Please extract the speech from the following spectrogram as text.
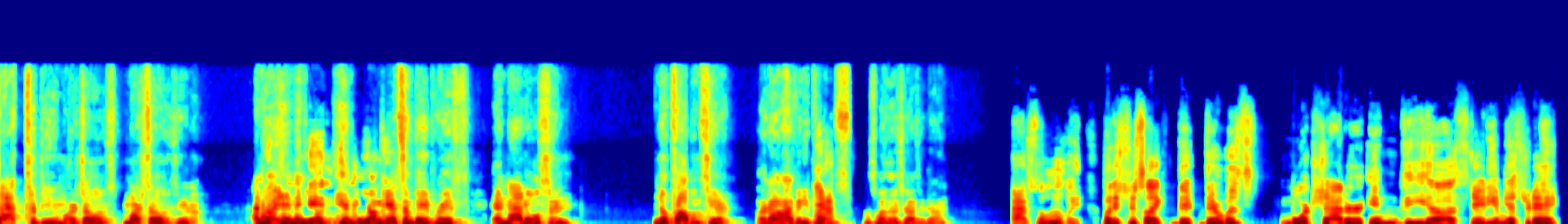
back to being Marcelo Marcelo Ozuna. I mean, right. him and, young, him and young handsome Babe Ruth and Matt Olson, no problems here. Like I don't have any problems yeah. with what those guys are doing. Absolutely, but it's just like there there was more chatter in the uh, stadium yesterday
